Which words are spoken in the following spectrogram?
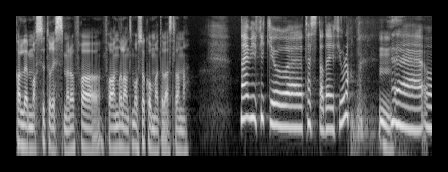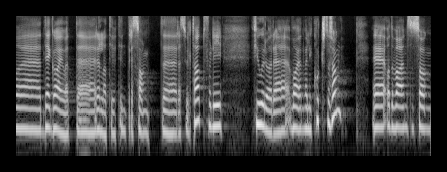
kall det masseturisme da, fra, fra, andre land som også kommer til Vestlandet? Nei, vi fikk jo testa det i fjor, da. Mm. og det ga jo et relativt interessant resultat, fordi fjoråret var jo en veldig kort sesong. Eh, og det var en sesong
